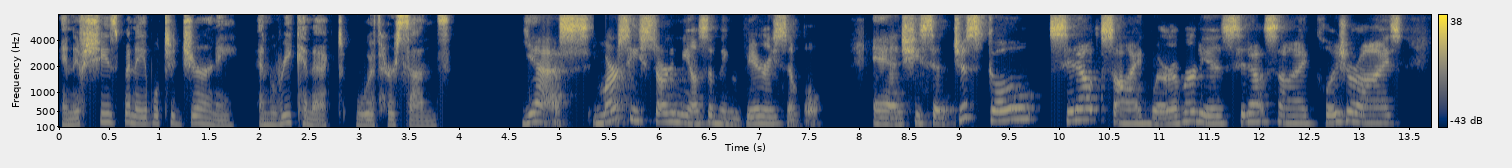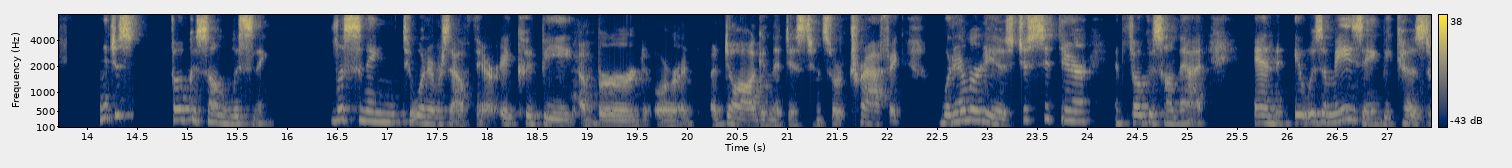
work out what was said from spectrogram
and if she's been able to journey and reconnect with her sons. Yes, Marcy started me on something very simple. And she said, just go sit outside, wherever it is, sit outside, close your eyes, and just focus on listening listening to whatever's out there. It could be a bird or a, a, dog in the distance or traffic, whatever it is, just sit there and focus on that. And it was amazing because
